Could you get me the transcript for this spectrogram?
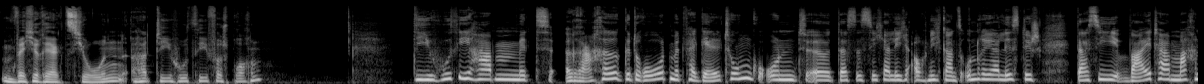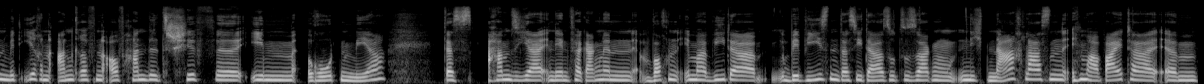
Welche Reaktion hat die Houthi versprochen? Die Houthi haben mit Rache gedroht, mit Vergeltung und äh, das ist sicherlich auch nicht ganz unrealistisch, dass sie weitermachen mit ihren Angriffen auf Handelsschiffe im Roten Meer. Das haben Sie ja in den vergangenen Wochen immer wieder bewiesen, dass Sie da sozusagen nicht nachlassen, immer weiter ähm,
